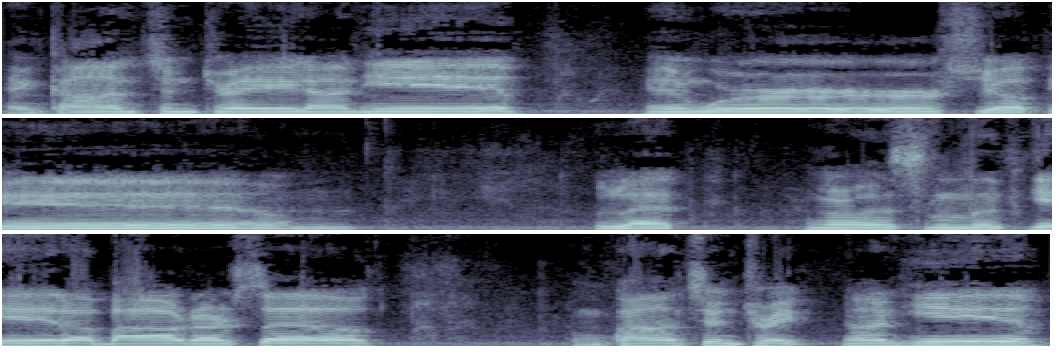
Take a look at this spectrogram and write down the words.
and concentrate on Him and worship Him. Let us forget about ourselves and concentrate on Him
